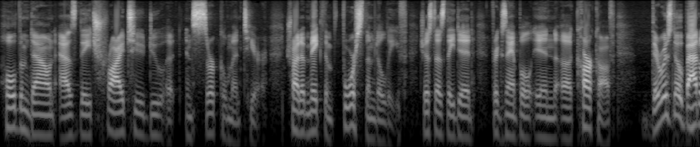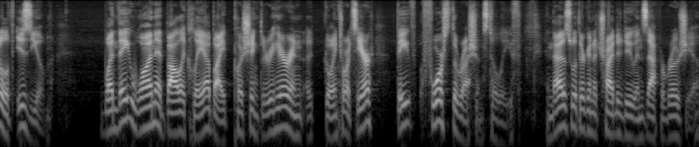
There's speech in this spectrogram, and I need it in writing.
hold them down as they try to do an encirclement here, try to make them force them to leave, just as they did, for example, in uh, Kharkov. There was no Battle of Izium. When they won at Balakleya by pushing through here and uh, going towards here, they forced the Russians to leave, and that is what they're going to try to do in Zaporozhye.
